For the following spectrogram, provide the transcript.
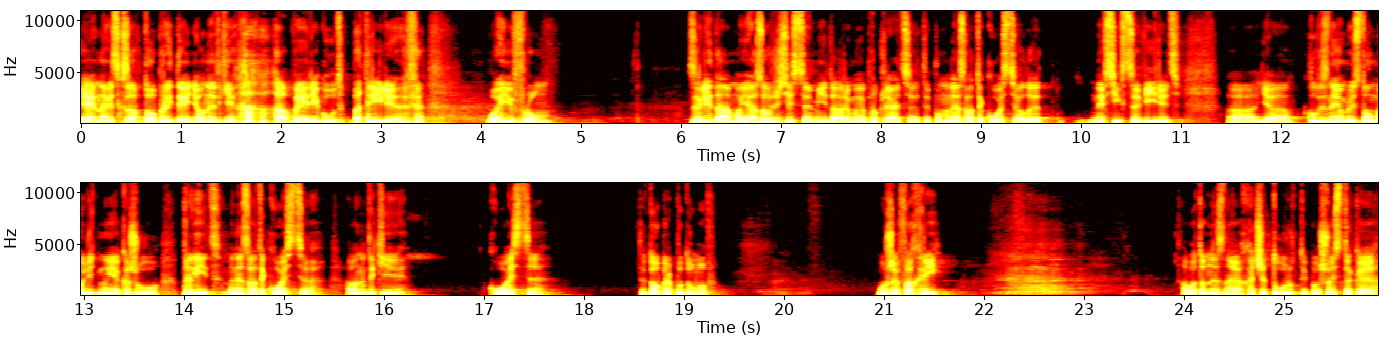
Я їм навіть сказав добрий день, а вони такі ха-ха-ха, very good, Батрілі. Where you from? Взагалі, да, моя зовнішність це мій дар і моє прокляття. Типу, мене звати Костя, але не всі в це вірять. Я, коли знайомлюсь з новими людьми, я кажу: Привіт, мене звати Костя. А вони такі: Костя? Ти добре подумав? Може, Фахрі? Або там, не знаю, Хачатур, типу, щось таке.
